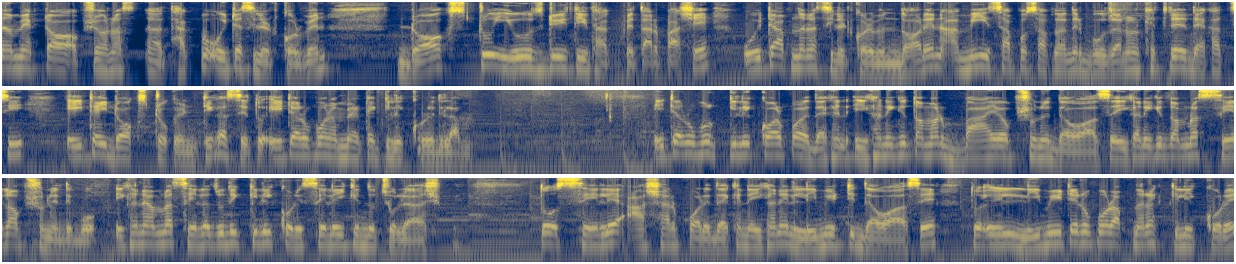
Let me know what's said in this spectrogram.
নামে একটা অপশন থাকবে, ওইটা সিলেক্ট করবেন। ডগস টু ইউএসডিটি থাকবে তার পাশে, ওইটা আপনারা সিলেক্ট করবেন। ধরেন আমি সাপোজ আপনাদের বোঝানোর ক্ষেত্রে দেখাচ্ছি, এইটাই ডগস টোকেন ঠিক আছে? তো এইটার উপর আমি একটা ক্লিক করে দিলাম। এটার উপর ক্লিক করার পরে দেখেন, এখানে কিন্তু আমার বাই অপশনে দেওয়া আছে। এখানে কিন্তু আমরা সেল অপশনে দেব। এখানে আমরা সেলে যদি ক্লিক করি সেলেই কিন্তু চলে আসবে। তো সেলে আসার পরে দেখেন এইখানে লিমিটটি দেওয়া আছে। তো এই লিমিটের উপর আপনারা ক্লিক করে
